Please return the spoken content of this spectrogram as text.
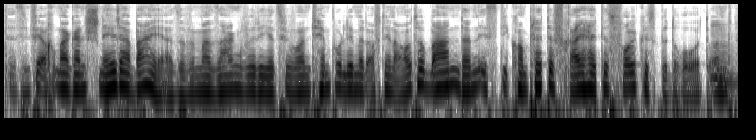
da sind wir auch immer ganz schnell dabei. Also wenn man sagen würde, jetzt wir wollen Tempolimit auf den Autobahnen, dann ist die komplette Freiheit des Volkes bedroht. Und Mhm.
